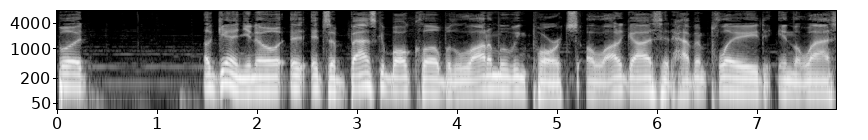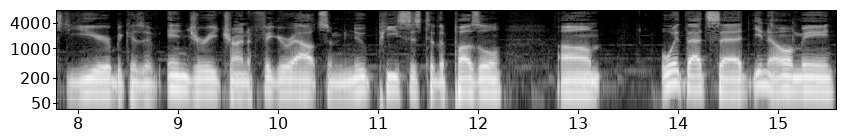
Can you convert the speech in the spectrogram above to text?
But again, you know, it, it's a basketball club with a lot of moving parts, a lot of guys that haven't played in the last year because of injury, trying to figure out some new pieces to the puzzle. Um, with that said, you know, I mean,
